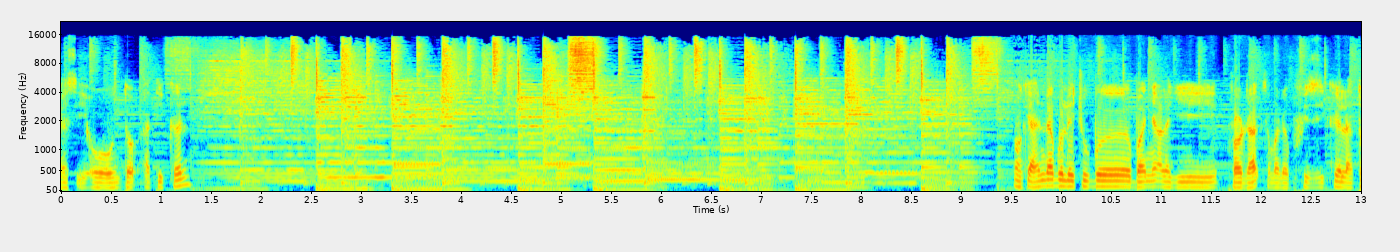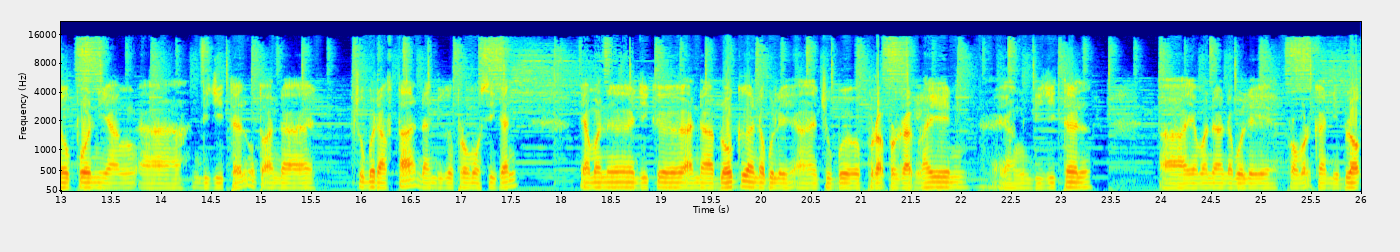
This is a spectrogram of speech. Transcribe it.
SEO untuk artikel. Okey, anda boleh cuba banyak lagi produk sama ada fizikal ataupun yang uh, digital untuk anda cuba daftar dan juga promosikan. Yang mana jika anda blogger anda boleh uh, cuba produk-produk lain yang digital uh, yang mana anda boleh promotekan di blog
